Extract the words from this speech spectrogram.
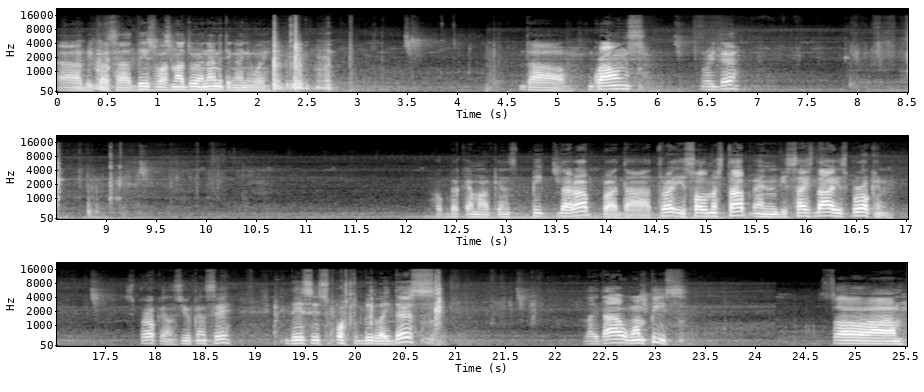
uh, because uh, this was not doing anything anyway. The grounds right there. Hope the camera can pick that up but the thread is almost up and besides that it's broken. It's broken as you can see. This is supposed to be like this. Like that one piece. So um,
